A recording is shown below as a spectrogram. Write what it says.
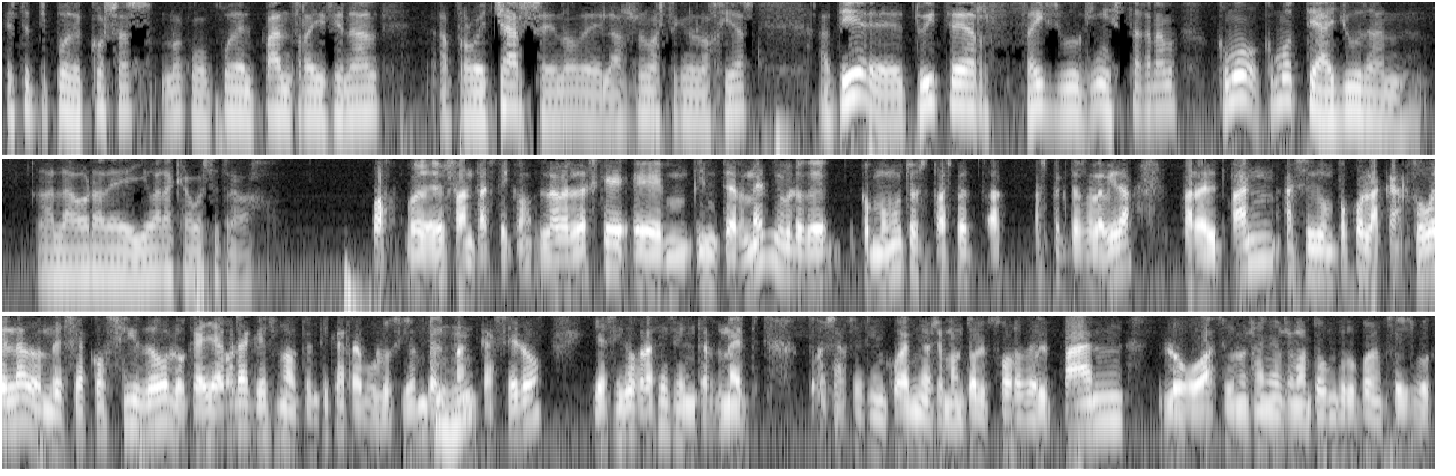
este tipo de cosas, ¿no? como puede el pan tradicional aprovecharse ¿no? de las nuevas tecnologías. A ti, eh, Twitter, Facebook, Instagram, ¿cómo, ¿cómo te ayudan a la hora de llevar a cabo este trabajo? Oh, pues es fantástico. La verdad es que eh, Internet, yo creo que, como muchos aspe- aspectos de la vida, para el pan ha sido un poco la cazuela donde se ha cocido lo que hay ahora, que es una auténtica revolución del pan casero, y ha sido gracias a Internet. Pues hace cinco años se montó el Foro del Pan, luego hace unos años se montó un grupo en Facebook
